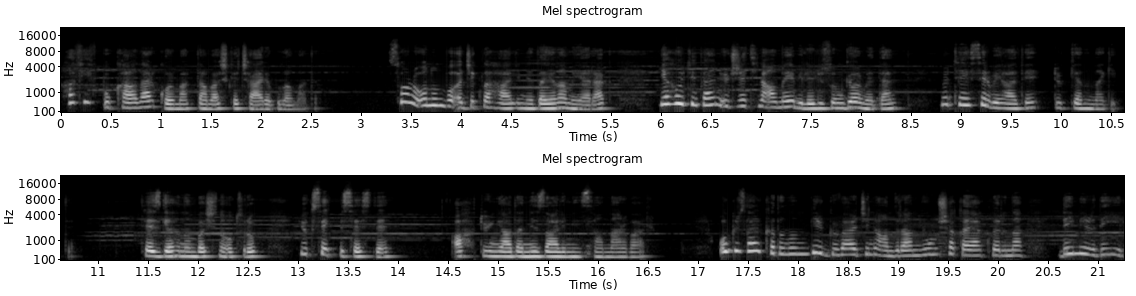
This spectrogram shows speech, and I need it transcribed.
hafif bukalar koymaktan başka çare bulamadı. Sonra onun bu acıklı haline dayanamayarak Yahudi'den ücretini almaya bile lüzum görmeden müteessir bir halde dükkanına gitti. Tezgahının başına oturup yüksek bir sesle ''Ah dünyada ne zalim insanlar var. O güzel kadının bir güvercini andıran yumuşak ayaklarına demir değil,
